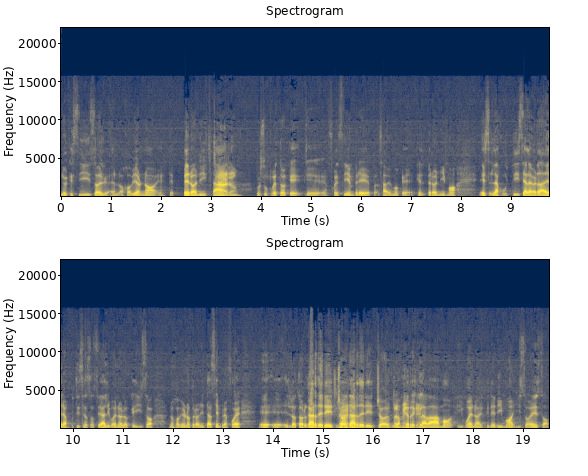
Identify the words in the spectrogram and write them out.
Lo que sí hizo el, el- los gobiernos este, peronistas, Claro. por supuesto que, que fue siempre, sabemos que, que el peronismo es la justicia, la verdadera justicia social, y bueno, lo que hizo los gobiernos peronistas siempre fue eh, eh, el otorgar derechos, Claro, dar derechos, los que reclamábamos, y bueno, el kirchnerismo hizo eso.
